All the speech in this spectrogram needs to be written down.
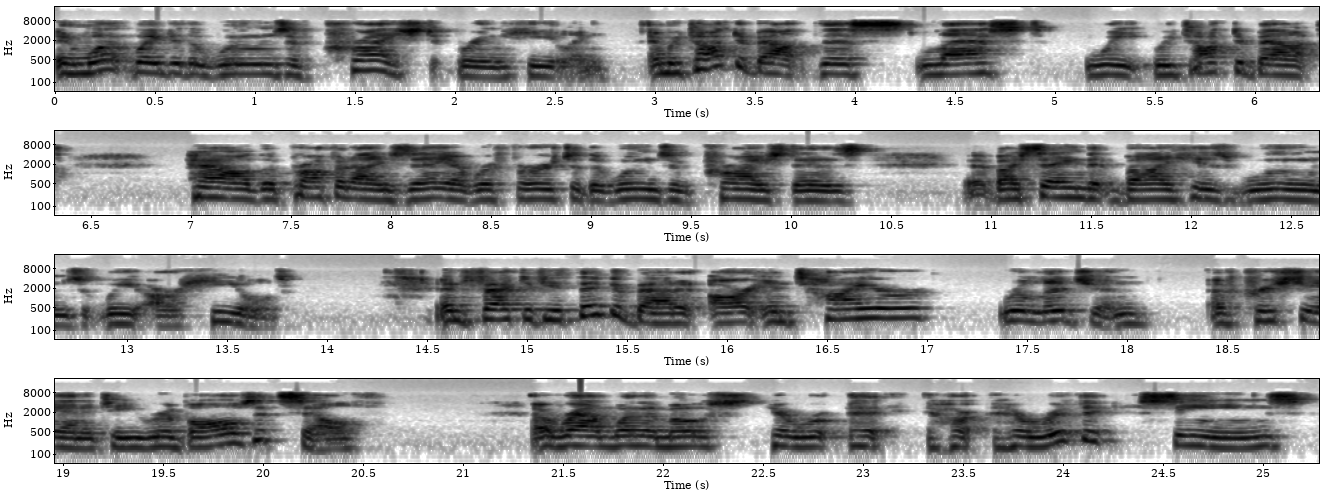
In what way do the wounds of christ bring healing? And we talked about this last week. We talked about how the prophet isaiah refers to the wounds of christ as Uh, by saying that by his wounds we are healed. In fact, if you think about it, our entire religion of Christianity revolves itself around one of the most hor- horrific scenes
